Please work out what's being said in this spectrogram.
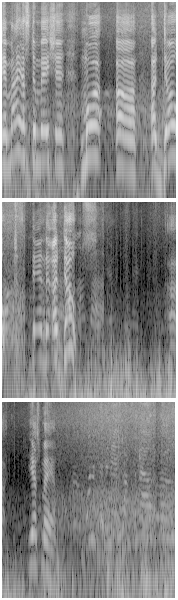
in my estimation, more uh, adult than the adults. Uh, yes, ma'am. One of the demands talks about um,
